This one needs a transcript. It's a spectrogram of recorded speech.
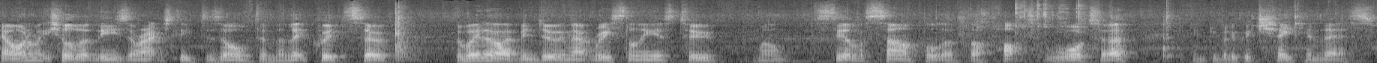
Now I want to make sure that these are actually dissolved in the liquid, so the way that I've been doing that recently is to, well, steal a sample of the hot water and give it a good shake in this.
